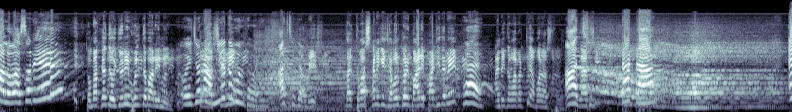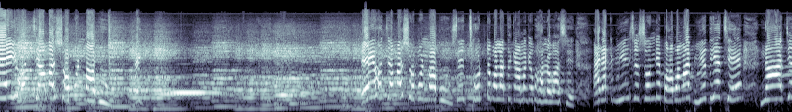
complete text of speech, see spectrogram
ভালোবাসা রে। তোমাকে তো ওই জন্যই ভুলতে পারিনি। ওই জন্য আমিও তো? বলতে পারি আচ্ছা যাও। বেশ। তাই তোমার স্বামীকে যেমন করে বাড়ি পাঠিয়ে দেবে হ্যাঁ। আমি তোমার বাড়িতে আবার আসব। আচ্ছা। টাটা। এই হচ্ছে আমার স্বপন বাবু। এই- স্বপন বাবু সেই ছোট্টবেলা থেকে আমাকে ভালোবাসে। আর এক মিনসের সঙ্গে বাবা মা বিয়ে দিয়েছে, না আছে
